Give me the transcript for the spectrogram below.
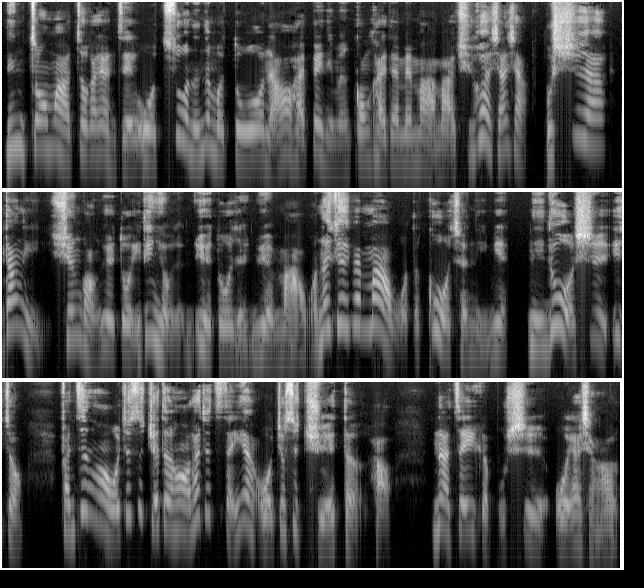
您咒骂做开像你这，我做了那么多，然后还被你们公开在那边骂来骂去。后来想想，不是啊，当你宣广越多，一定有人越多人越骂我。那就在骂我的过程里面，你如果是一种，反正哦，我就是觉得哦，他就怎样，我就是觉得好。那这一个不是我要想要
